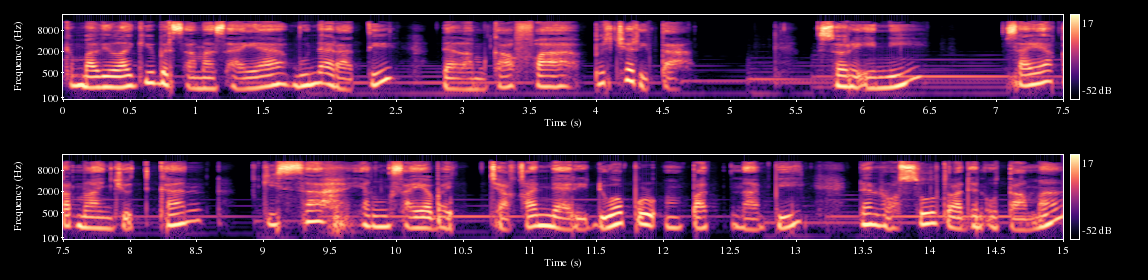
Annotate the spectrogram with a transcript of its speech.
Kembali lagi bersama saya Bunda Rati dalam Kafa Bercerita. Sore ini saya akan melanjutkan kisah yang saya bacakan dari 24 nabi dan rasul teladan utama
